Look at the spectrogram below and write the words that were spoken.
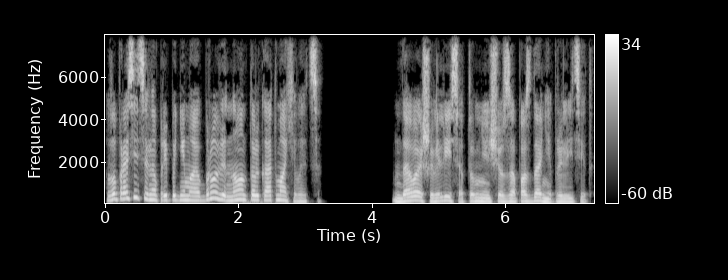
Вопросительно приподнимаю брови, но он только отмахивается. Давай шевелись, а то мне еще за опоздание прилетит.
